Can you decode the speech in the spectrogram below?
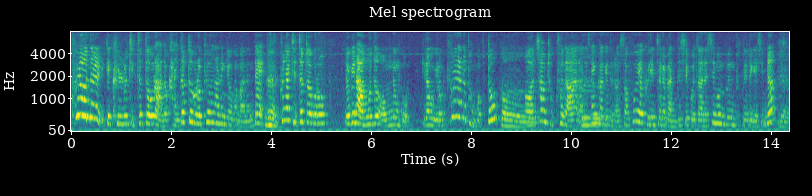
표현을 이렇게 글로 직접적으로 안 하고 간접적으로 표현하는 경우가 많은데 네. 그냥 직접적으로 여기는 아무도 없는 곳 이라고 이렇게 표현하는 방법도 어. 어, 참 좋구나라는 음. 생각이 들어서 후에 그림책을 만드시고자 하는 신문분 분들이 계시면 네.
